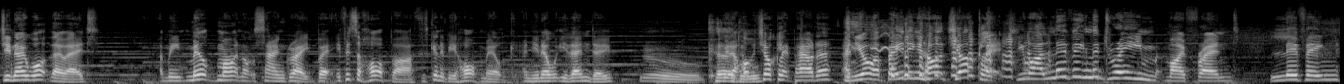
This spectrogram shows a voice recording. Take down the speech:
do you know what though, Ed? I mean, milk might not sound great, but if it's a hot bath, it's going to be hot milk, and you know what you then do? Oh, Bit of hot chocolate powder, and you're bathing in hot chocolate. You are living the dream, my friend. Living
